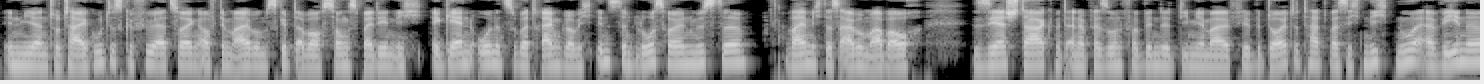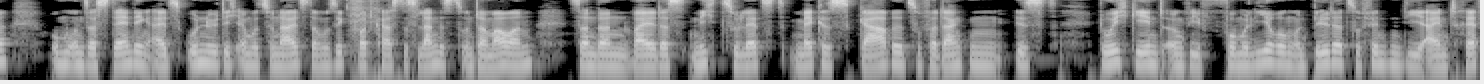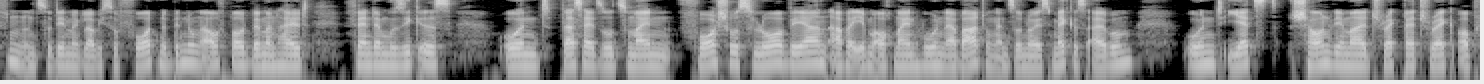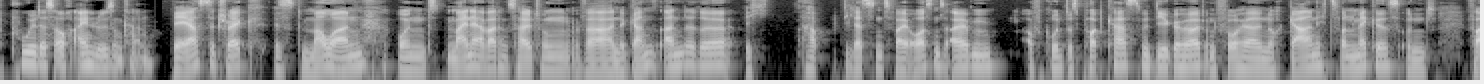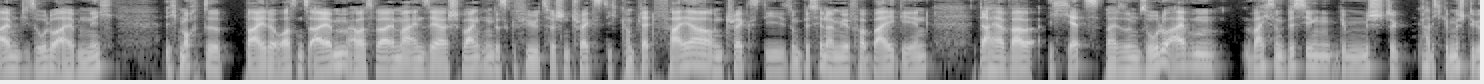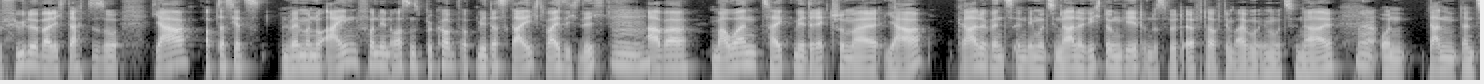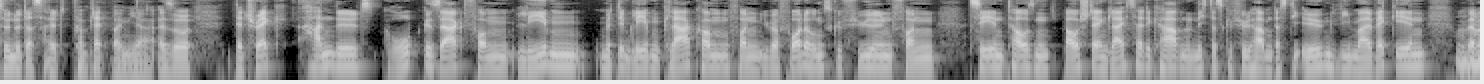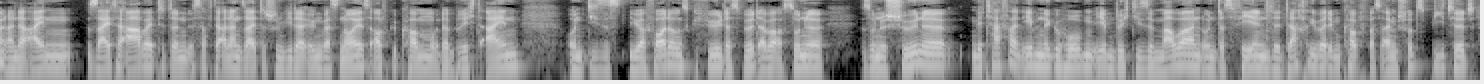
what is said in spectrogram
in mir ein total gutes Gefühl erzeugen auf dem Album. Es gibt aber auch Songs, bei denen ich again, ohne zu übertreiben, glaube ich, instant losheulen müsste, weil mich das Album aber auch sehr stark mit einer Person verbindet, die mir mal viel bedeutet hat, was ich nicht nur erwähne, um unser Standing als unnötig emotionalster Musikpodcast des Landes zu untermauern, sondern weil das nicht zuletzt Meckes Gabe zu verdanken ist, durchgehend irgendwie Formulierungen und Bilder zu finden, die einen treffen und zu denen man, glaube ich, sofort eine Bindung aufbaut, wenn man halt Fan der Musik ist. Und das halt so zu meinen Vorschusslorbeeren, aber eben auch meinen hohen Erwartungen an so ein neues Mackes-Album. Und jetzt schauen wir mal Track by Track, ob Pool das auch einlösen kann. Der erste Track ist Mauern und meine Erwartungshaltung war eine ganz andere. Ich habe die letzten zwei Orsons-Alben aufgrund des Podcasts mit dir gehört und vorher noch gar nichts von Meckes und vor allem die Soloalben nicht. Ich mochte beide Orsons Alben, aber es war immer ein sehr schwankendes Gefühl zwischen Tracks, die ich komplett feier und Tracks, die so ein bisschen an mir vorbeigehen. Daher war ich jetzt bei so einem Soloalbum war ich so ein bisschen gemischte, hatte ich gemischte Gefühle, weil ich dachte so, ja, ob das jetzt, wenn man nur einen von den Orsons bekommt, ob mir das reicht, weiß ich nicht. Mhm. Aber Mauern zeigt mir direkt schon mal, ja, gerade wenn es in emotionale Richtungen geht und es wird öfter auf dem Album emotional Ja. und dann, dann zündet das halt komplett bei mir. Also der Track handelt grob gesagt vom Leben, mit dem Leben klarkommen, von Überforderungsgefühlen, von 10.000 Baustellen gleichzeitig haben und nicht das Gefühl haben, dass die irgendwie mal weggehen. Und wenn Mhm. man an der einen Seite arbeitet, dann ist auf der anderen Seite schon wieder irgendwas Neues aufgekommen oder bricht ein. Und dieses Überforderungsgefühl, das wird aber auf so eine so eine schöne Metaphernebene gehoben, eben durch diese Mauern und das fehlende Dach über dem Kopf, was einem Schutz bietet.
